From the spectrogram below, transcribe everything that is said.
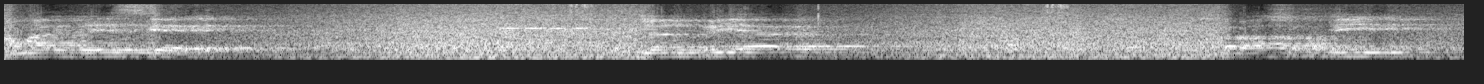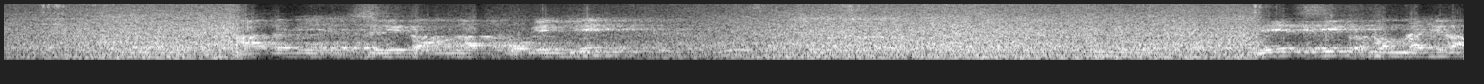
हमारे देश के जनप्रिय राष्ट्रपति आदरणीय श्री रामनाथ कोविंद जी। देश की प्रथम महिला,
